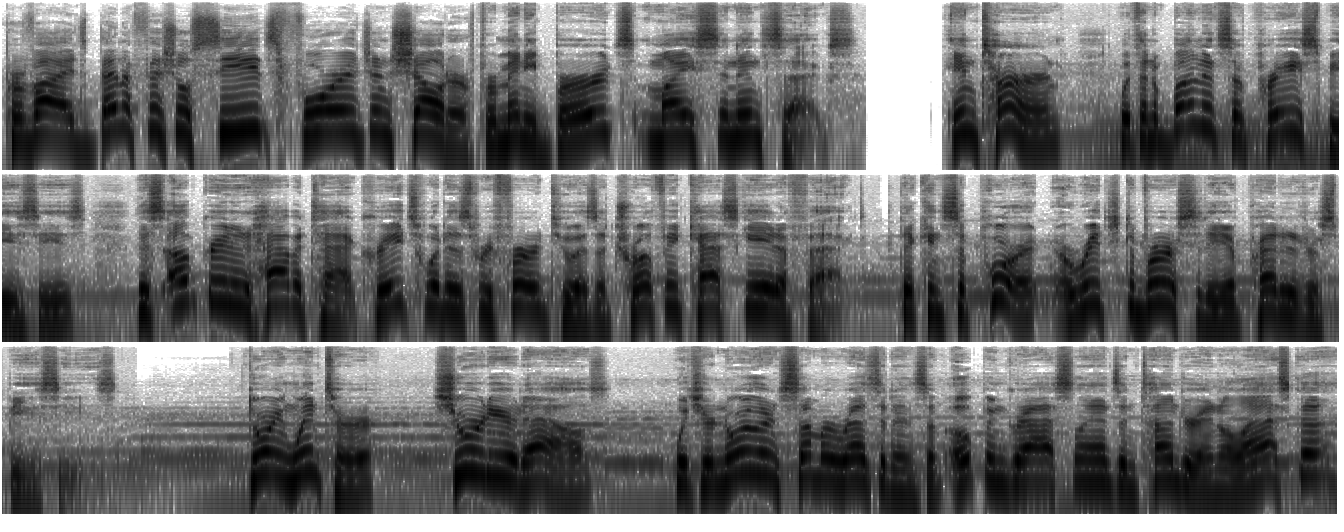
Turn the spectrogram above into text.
provides beneficial seeds, forage, and shelter for many birds, mice, and insects. In turn, with an abundance of prey species, this upgraded habitat creates what is referred to as a trophic cascade effect that can support a rich diversity of predator species. During winter, Short-eared owls, which are northern summer residents of open grasslands and tundra in Alaska,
